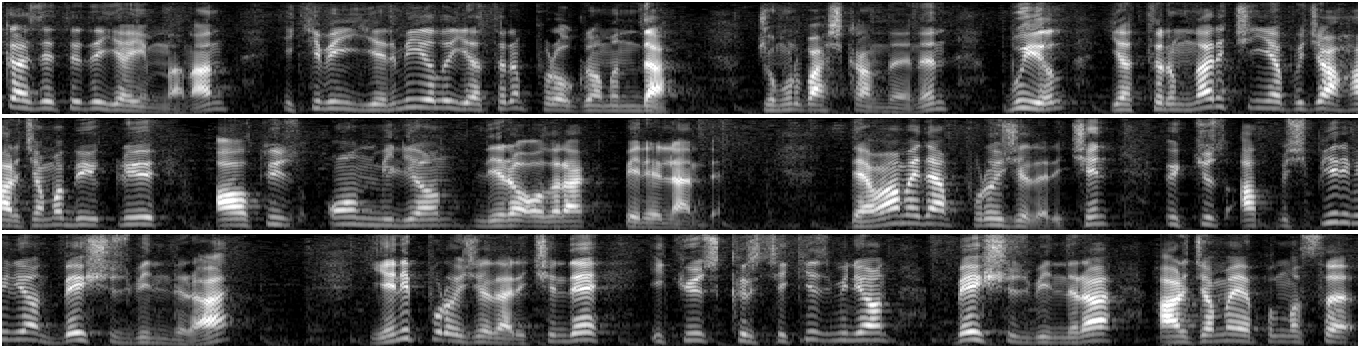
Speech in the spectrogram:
gazetede yayımlanan 2020 yılı yatırım programında Cumhurbaşkanlığının bu yıl yatırımlar için yapacağı harcama büyüklüğü 610 milyon lira olarak belirlendi. Devam eden projeler için 361 milyon 500 bin lira, yeni projeler için de 248 milyon 500 bin lira harcama yapılması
